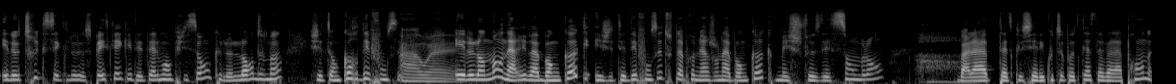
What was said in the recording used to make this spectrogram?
Et le truc, c'est que le space cake était tellement puissant que le lendemain, j'étais encore défoncée. Ah ouais. Et le lendemain, on arrive à Bangkok et j'étais défoncée toute la première journée à Bangkok, mais je faisais semblant. Bah là, peut-être que si elle écoute ce podcast, elle va l'apprendre.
